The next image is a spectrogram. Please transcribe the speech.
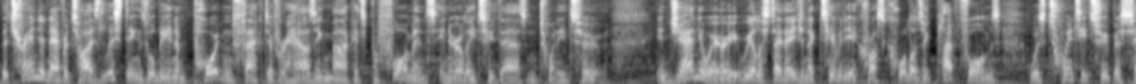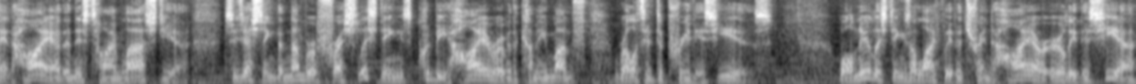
The trend in advertised listings will be an important factor for housing markets performance in early 2022. In January, real estate agent activity across CoreLogic platforms was 22% higher than this time last year, suggesting the number of fresh listings could be higher over the coming month relative to previous years. While new listings are likely to trend higher early this year,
